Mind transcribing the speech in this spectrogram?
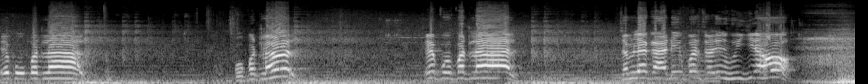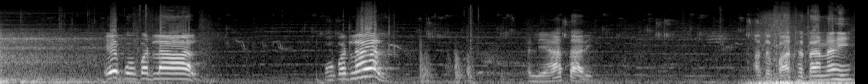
એ પોપટલાલ. પોપટલાલ! એ પોપટલાલ! જમલે ગાડી ઉપર ચડીને હુઈ ગયા હો! એ પોપટલાલ! પોપટલાલ! અલ્યા તારી. આ તો ભાત હતા નહીં.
